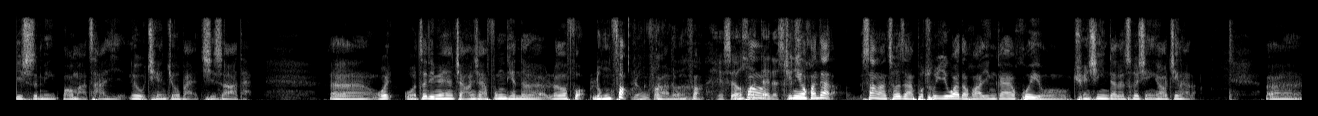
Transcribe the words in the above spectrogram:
第十名，宝马 X1 六千九百七十二台。呃，我我这里面想讲一下丰田的 RAV4 荣放，荣放啊，荣放也是要换代的。今年换代了，上海车展不出意外的话，应该会有全新一代的车型要进来了。呃，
